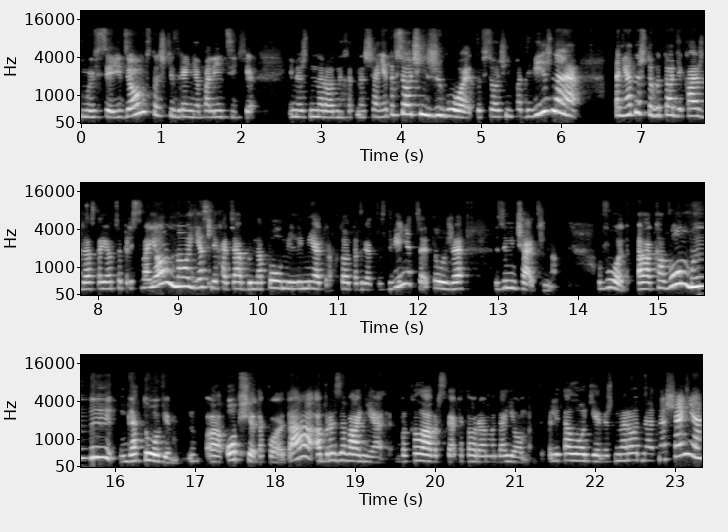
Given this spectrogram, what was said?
мы все идем с точки зрения политики и международных отношений. Это все очень живое, это все очень подвижное. Понятно, что в итоге каждый остается при своем, но если хотя бы на полмиллиметра кто-то где-то сдвинется, это уже замечательно. Вот, а кого мы готовим? А, общее такое, да, образование бакалаврское, которое мы даем, это политология, международные отношения,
